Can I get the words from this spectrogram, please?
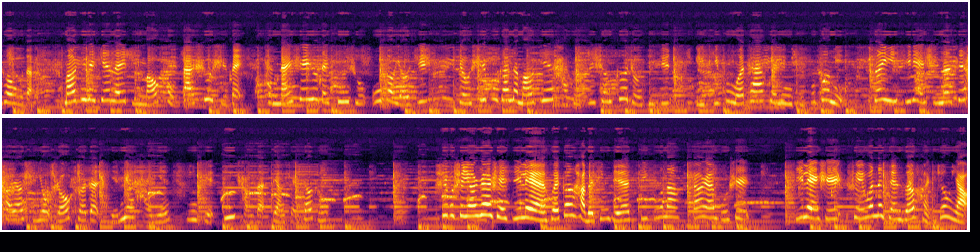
错误的。毛巾的纤维比毛孔大数十倍，很难深入的清除污垢油脂。久湿不干的毛巾还会滋生各种细菌，与皮肤摩擦会令皮肤过敏。所以洗脸时呢，最好要使用柔和的洁面海绵，并且经常的晾晒消毒。是不是用热水洗脸会更好的清洁皮肤呢？当然不是。洗脸时水温的选择很重要，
